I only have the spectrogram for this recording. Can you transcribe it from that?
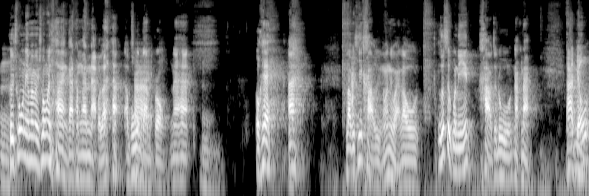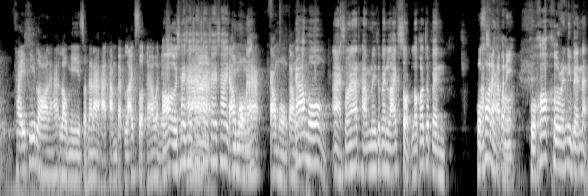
อืมคือช่วงนี้มันเป็นช่วงเวลาแห่งการทำงานหนักหมดแล้วล่ะเอาพูดกันใช่ตามตรงนะฮะอืมโอเคอะเราไปที่ข่าวอื่นบ้างดีกว่าเรารู้สึกวันนี้ข่าวจะดูหนักอะเดี๋ยวใครที่รอนะฮะเรามีสนทนาหาธรรมแบบไลฟ์สดนะฮะวันๆนี้อ๋อเออใช่ใช่ใช่ใช่ใช่ใช่เก้ากี่โมโมงงนะนะฮะเก้าโมงเก้าโมงเก้าโมงอะสนทนาธรรมนี้จะเป็นไลฟ์สดแล้วก็จะเป็นหัวข้ออะไรครับวันนี้ หัวข้อ current event อะ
